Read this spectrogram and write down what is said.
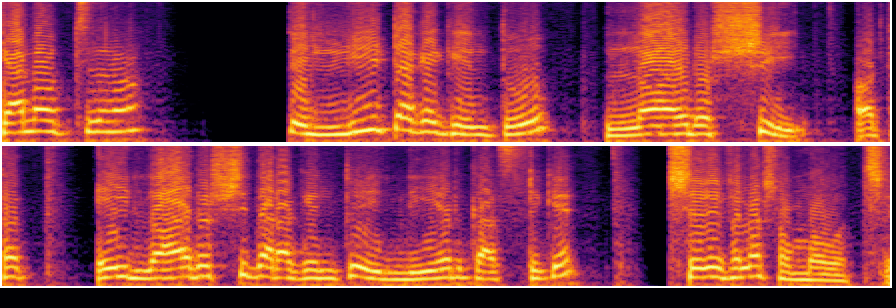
কেন হচ্ছে না? লিটাকে কিন্তু লয় রশ্মি, অর্থাৎ এই লয় রশ্মি দ্বারা কিন্তু এই লি এর কাজটিকে সেরে ফেলা সম্ভব হচ্ছে।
